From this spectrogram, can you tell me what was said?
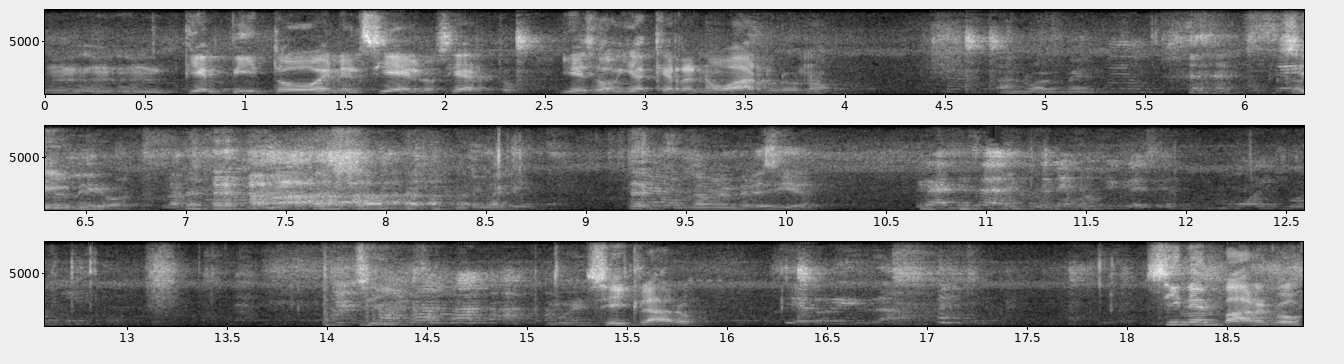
un tiempito en el cielo, ¿cierto? Y eso había que renovarlo, ¿no? Anualmente. Sí. Con el IVA. La, la, la membresía. Gracias a Dios tenemos iglesias muy bonitas. Sí, sí, claro. Qué risa. Sin embargo,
